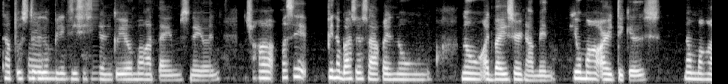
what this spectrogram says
Tapos Mm. talagang pinagsisisihan ko yung mga times na yun. Tsaka kasi pinabasa sa akin nung, nung advisor namin, yung mga articles ng mga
